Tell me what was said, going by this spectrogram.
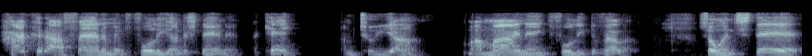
how could I fathom and fully understand it? I can't. I'm too young. My mind ain't fully developed. So instead,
